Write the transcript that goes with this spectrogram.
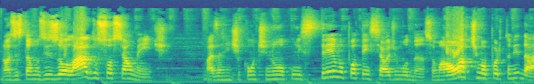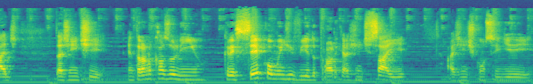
Nós estamos isolados socialmente, mas a gente continua com extremo potencial de mudança, uma ótima oportunidade da gente entrar no casulinho, crescer como indivíduo para a hora que a gente sair, a gente conseguir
